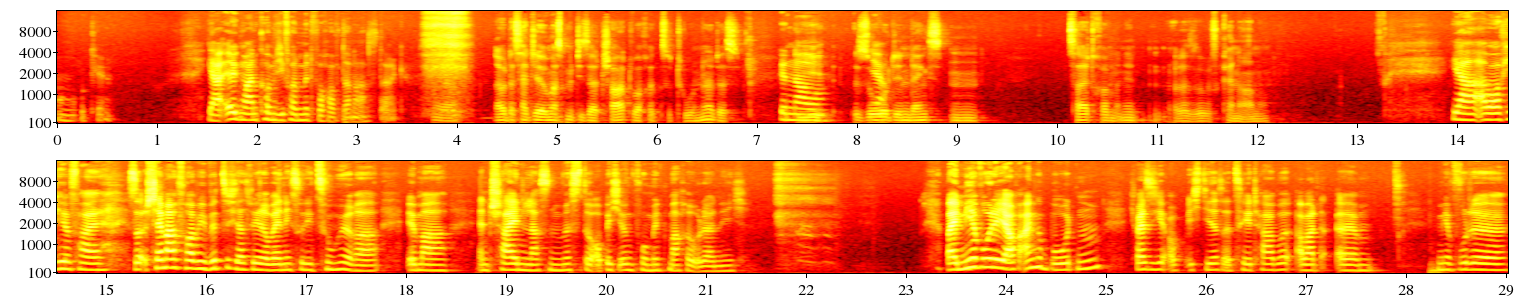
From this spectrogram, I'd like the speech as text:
Oh, okay. Ja, irgendwann kommen die von Mittwoch auf Donnerstag. ja. Aber das hat ja irgendwas mit dieser Chartwoche zu tun, ne? Dass Genau. die so Ja. den längsten Zeitraum in den, oder so, ist keine Ahnung. Ja, aber auf jeden Fall. So, stell mal vor, wie witzig das wäre, wenn ich so die Zuhörer immer entscheiden lassen müsste, ob ich irgendwo mitmache oder nicht. Bei mir wurde ja auch angeboten, ich weiß nicht, ob ich dir das erzählt habe, aber ähm, mir wurde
